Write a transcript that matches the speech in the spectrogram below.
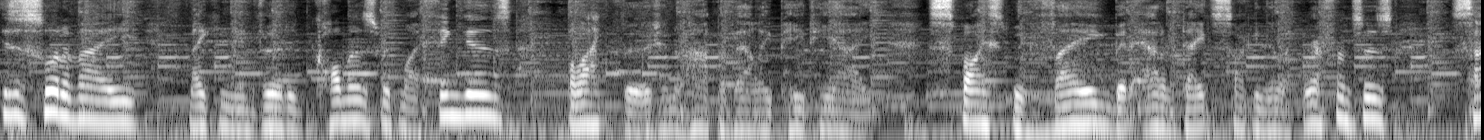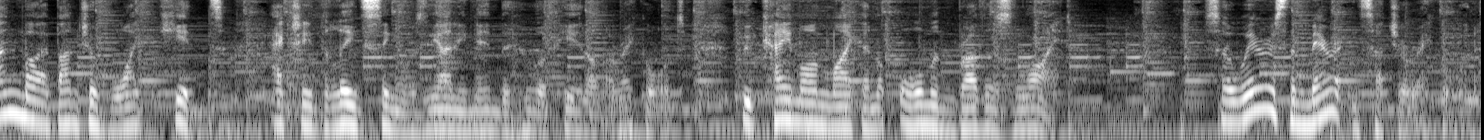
is a sort of a making inverted commas with my fingers black version of Harper Valley PTA spiced with vague but out-of-date psychedelic references, sung by a bunch of white kids. Actually, the lead singer was the only member who appeared on the records, who came on like an Allman Brothers light. So where is the merit in such a record?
